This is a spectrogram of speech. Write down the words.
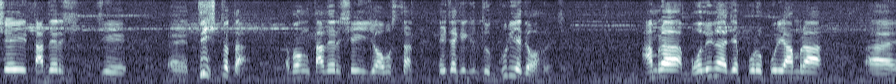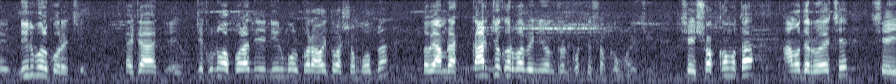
সেই তাদের যে তৃষ্টতা এবং তাদের সেই যে অবস্থান এটাকে কিন্তু গুড়িয়ে দেওয়া হয়েছে। আমরা বলি না যে পুরোপুরি আমরা নির্মূল করেছি। এটা যে কোনো অপরাধী নির্মূল করা হয়তো আর সম্ভব না, তবে আমরা কার্যকরভাবে নিয়ন্ত্রণ করতে সক্ষম হয়েছি। সেই সক্ষমতা আমাদের রয়েছে, সেই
